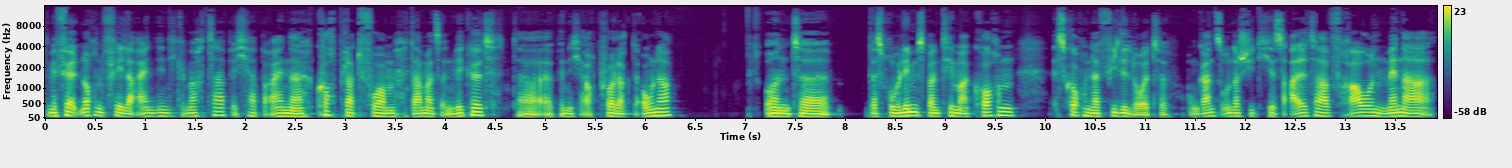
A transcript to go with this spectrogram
Mir fällt noch ein Fehler ein, den ich gemacht habe. Ich habe eine Kochplattform damals entwickelt. Da äh, bin ich auch Product Owner. Und äh, das Problem ist beim Thema Kochen, es kochen da viele Leute und ganz unterschiedliches Alter, Frauen, Männer,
